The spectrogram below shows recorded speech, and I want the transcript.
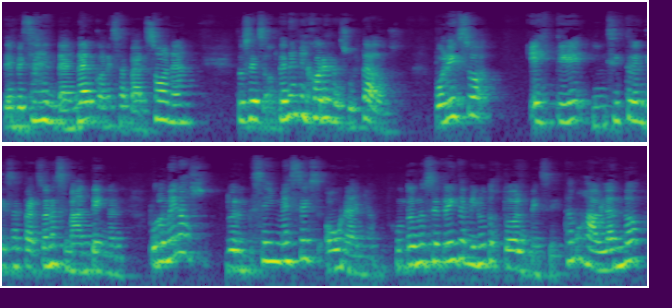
Te empezás a entender con esa persona. Entonces, obtienes mejores resultados. Por eso es que insisto en que esas personas se mantengan, por lo menos durante seis meses o un año, juntándose 30 minutos todos los meses. Estamos hablando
